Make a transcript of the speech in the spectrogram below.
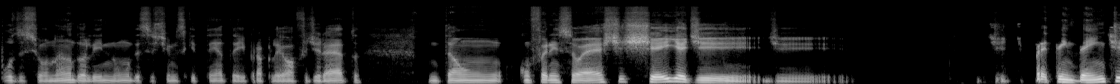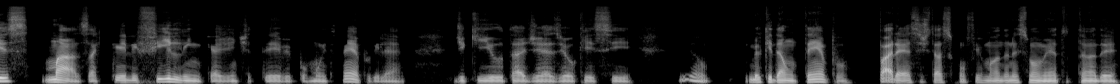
posicionando ali num desses times que tenta ir para playoff direto. Então, Conferência Oeste cheia de, de, de, de, pretendentes, mas aquele feeling que a gente teve por muito tempo, Guilherme, de que Utah Jazz e OKC meio que dá um tempo, parece estar se confirmando nesse momento. O Thunder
